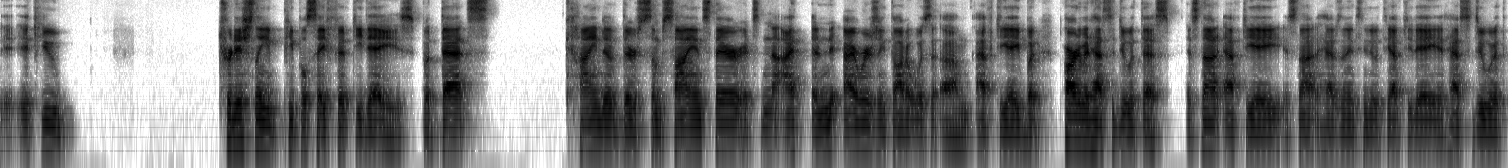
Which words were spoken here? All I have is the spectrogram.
if you traditionally people say 50 days, but that's kind of there's some science there. It's not. I, I originally thought it was um, FDA, but part of it has to do with this. It's not FDA. It's not has anything to do with the FDA. It has to do with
